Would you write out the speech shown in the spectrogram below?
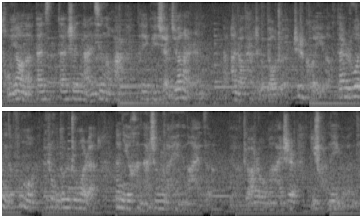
同样的单单身男性的话，他也可以选捐卵人，按照他这个标准，这是可以的。但是如果你的父母，是我们都是中国人，那你很难生出蓝眼睛的孩子，对吧？主要是我们还是遗传的一个问题。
